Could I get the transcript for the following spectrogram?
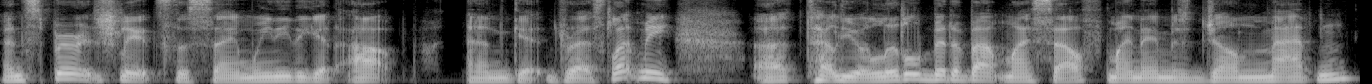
And spiritually, it's the same. We need to get up and get dressed. Let me uh, tell you a little bit about myself. My name is John Madan.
